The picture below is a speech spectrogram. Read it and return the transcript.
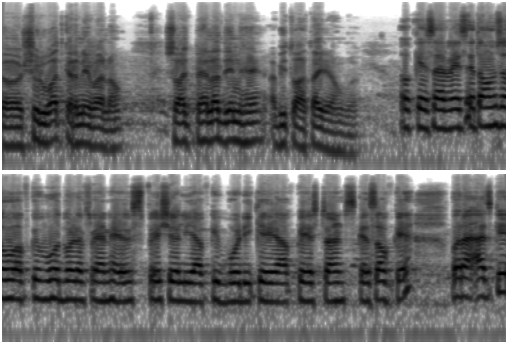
शुरुआत करने वाला हूँ। सो आज पहला दिन है अभी तो आता ही रहूँगा। ओके सर वैसे तो हम सब आपके बहुत बड़े फ़ैन है स्पेशली आपकी बॉडी के आपके स्टंट्स के सबके। पर आज के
